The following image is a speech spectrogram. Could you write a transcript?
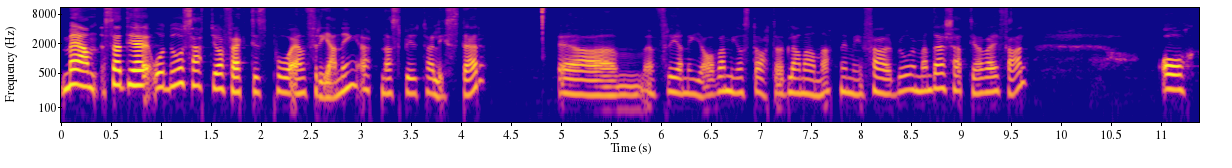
Men, så att jag, och då satt jag faktiskt på en förening, Öppna spiritualister. Um, en förening jag var med och startade bland annat med min farbror, men där satt jag i varje fall. Och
